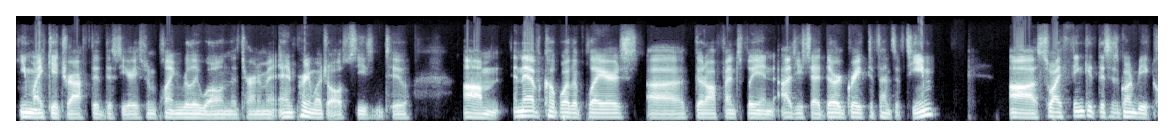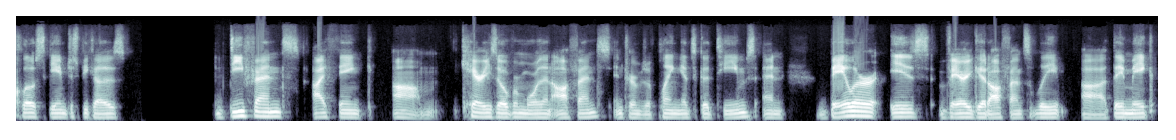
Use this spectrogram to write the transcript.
he might get drafted this year. He's been playing really well in the tournament and pretty much all season too. Um, and they have a couple other players, uh, good offensively, and as you said, they're a great defensive team. Uh, so I think it, this is going to be a close game just because defense, I think, um, carries over more than offense in terms of playing against good teams. And Baylor is very good offensively. Uh, they make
